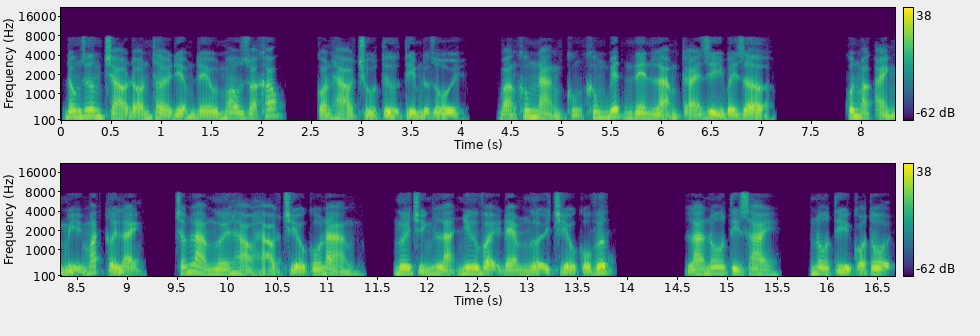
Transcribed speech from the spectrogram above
Đông Dương chào đón thời điểm đều mau dọa khóc, còn hảo chủ tử tìm được rồi, bằng không nàng cũng không biết nên làm cái gì bây giờ. Quân mặc ảnh mị mắt cười lạnh, chấm làm ngươi hảo hảo chiếu cố nàng, ngươi chính là như vậy đem người chiếu cố vức. Là nô tỳ sai, nô tỳ có tội.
